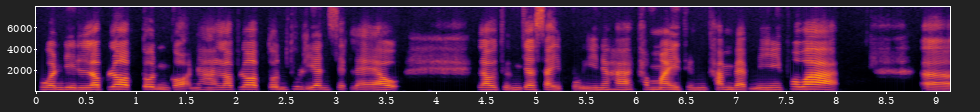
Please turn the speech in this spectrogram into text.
พรวนดินรอบๆต้นก่อนนะคะรอบๆต้นทุเรียนเสร็จแล้ว เราถึงจะใส่ปุ๋ยนะคะทำไมถึงทำแบบนี้ เพราะว่าเอ่อ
